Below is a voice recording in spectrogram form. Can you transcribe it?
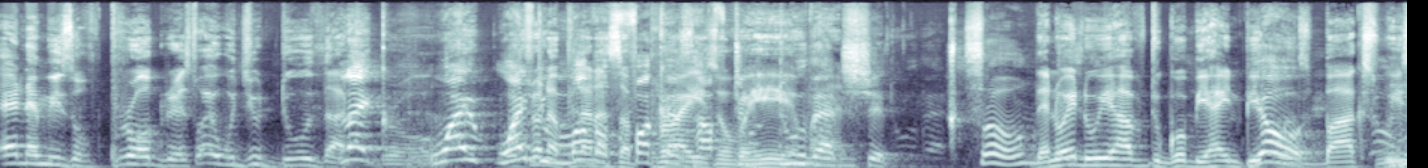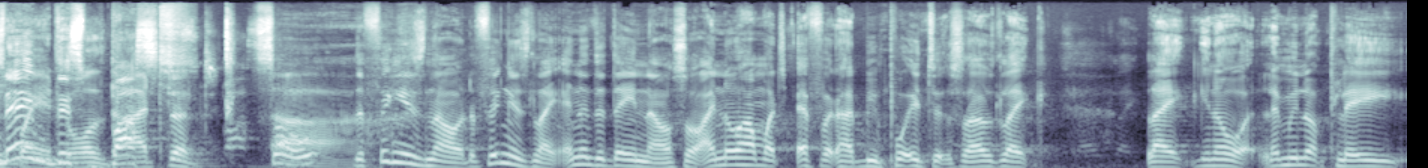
Enemies of progress. Why would you do that, Like, bro? why why We're do trying to plan a motherfuckers surprise have to over do here, that shit? So Then why do we have to go behind people's Yo, backs, whisper name and this all bastard. that? so Ah. the thing is now, the thing is like end of the day now. So I know how much effort had been put into it. So I was like, like you know what? Let me not play.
